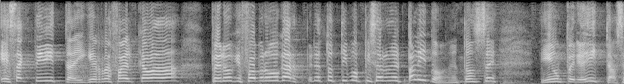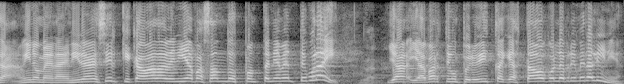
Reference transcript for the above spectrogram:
es activista y que es Rafael Cavada, pero que fue a provocar. Pero estos tipos pisaron el palito. Entonces, y es un periodista. O sea, a mí no me van a venir a decir que Cavada venía pasando espontáneamente por ahí. Ya, y aparte un periodista que ha estado con la primera línea.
